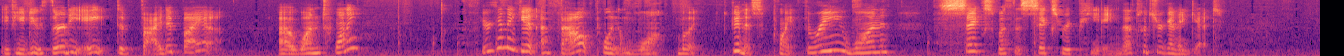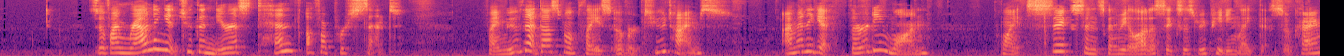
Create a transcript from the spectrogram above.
If you do 38 divided by a, a 120, you're going to get about 0.1, but goodness, 0.316 with the 6 repeating. That's what you're going to get. So if I'm rounding it to the nearest tenth of a percent, if I move that decimal place over two times, I'm going to get 31.6, and it's going to be a lot of sixes repeating like this, okay?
